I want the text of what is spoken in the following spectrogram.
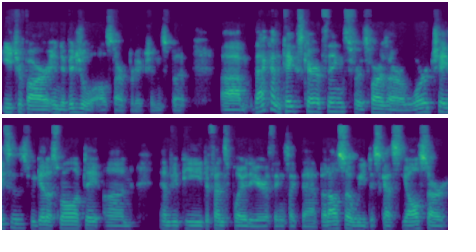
each of our individual All Star predictions. But um, that kind of takes care of things for as far as our award chases. We get a small update on MVP, Defense Player of the Year, things like that. But also we discuss the All Star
